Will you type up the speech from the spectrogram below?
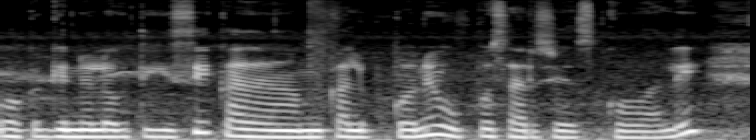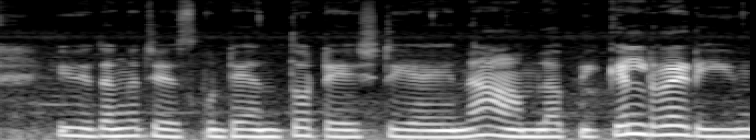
ఒక గిన్నెలోకి తీసి క- కలుపుకొని ఉప్పు సరి చేసుకోవాలి. ఈ విధంగా చేసుకుంటే ఎంతో టేస్టీ అయిన ఆమ్లా పికెల్ రెడీ.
